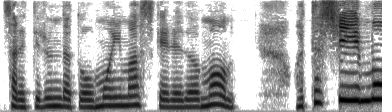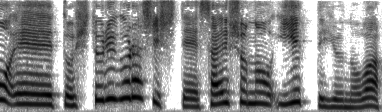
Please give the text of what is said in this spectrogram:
されてるんだと思いますけれども、私も、えっ、と、一人暮らしして最初の家っていうのは、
